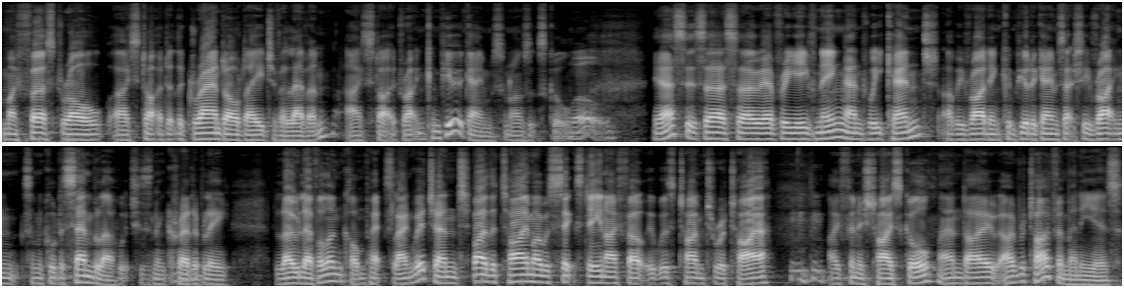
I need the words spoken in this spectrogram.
My first role, I started at the grand old age of 11. I started writing computer games when I was at school. Whoa. Yes, it's, uh, so every evening and weekend, I'll be writing computer games, actually writing something called Assembler, which is an incredibly low level and complex language. And by the time I was 16, I felt it was time to retire. I finished high school and I, I retired for many years.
